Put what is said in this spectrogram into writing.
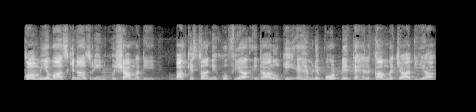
कौमी आवाज़ के नाजरीन, खुश आमदीद। पाकिस्तानी खुफिया इदारों की अहम रिपोर्ट ने तहलका मचा दिया।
